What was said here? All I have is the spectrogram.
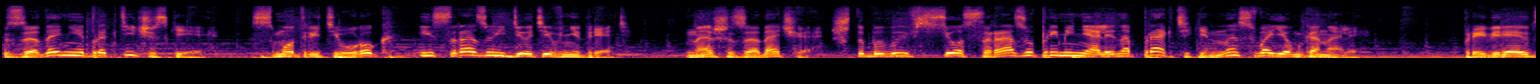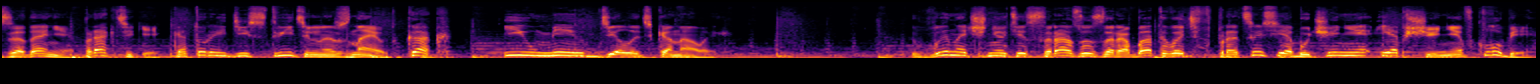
Задания практические. Смотрите урок и сразу идете внедрять. Наша задача, чтобы вы все сразу применяли на практике на своем канале. Проверяют задания практики, которые действительно знают как и умеют делать каналы. Вы начнете сразу зарабатывать в процессе обучения и общения в клубе.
